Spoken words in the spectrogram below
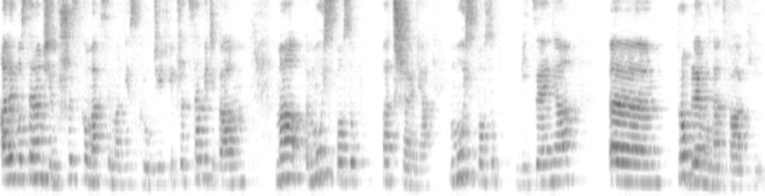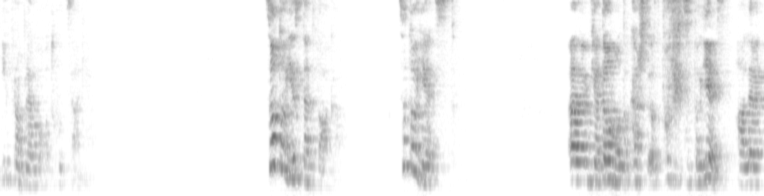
ale postaram się wszystko maksymalnie skrócić i przedstawić Wam ma mój sposób patrzenia, mój sposób widzenia e, problemu nadwagi i problemu odchudzania. Co to jest nadwaga? Co to jest? E, wiadomo, to każdy odpowie, co to jest, ale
